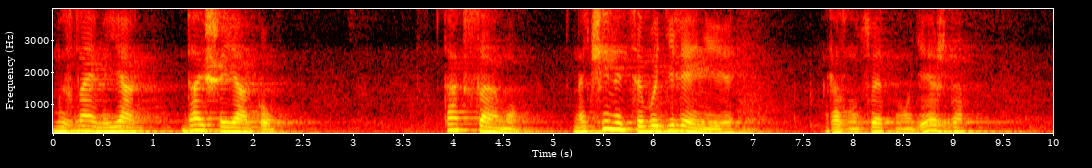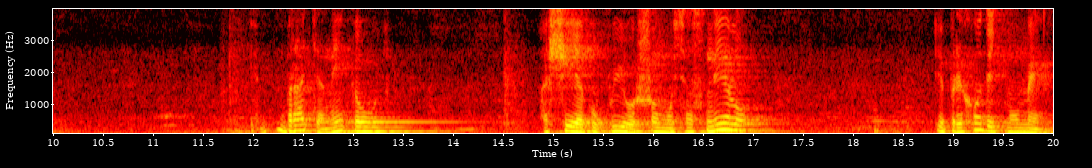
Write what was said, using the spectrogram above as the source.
Ми знаємо, як далі Яков. Так само начиниться виділення разноцветна одежда. Браття никають. А ще я купую чомусь снило. І приходить момент.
